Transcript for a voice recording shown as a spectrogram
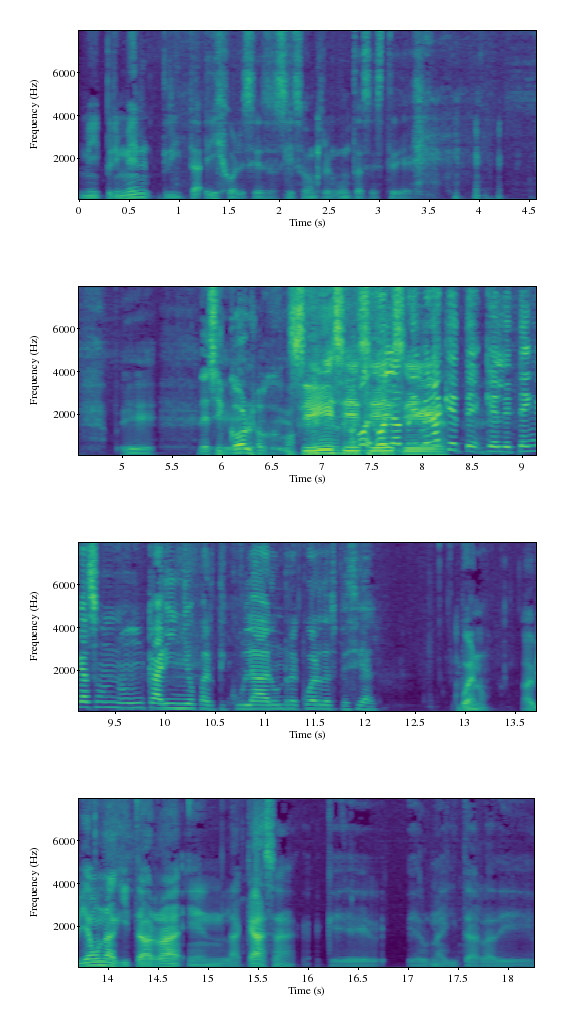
Mi primer guitarra, híjoles, esas sí son preguntas, este... eh, de psicólogo. Eh, sí, sí, sí. O, la sí. primera que, te, que le tengas un, un, cariño particular, un recuerdo especial. Bueno, había una guitarra en la casa, que era una guitarra de,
